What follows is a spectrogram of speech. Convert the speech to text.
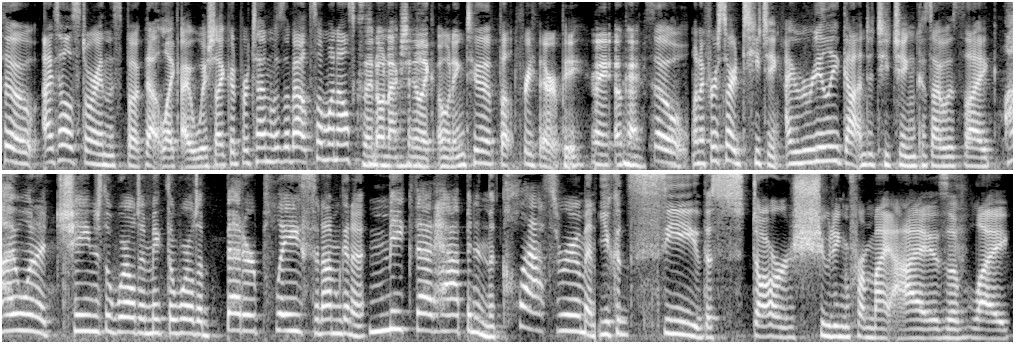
So I tell a story in this book that like I wish I could pretend was about someone else because I don't actually like owning to it, but free therapy, right? Okay. Mm-hmm. So when I first started teaching, I really got into teaching because I was like, I want to change the world and make the world a better place, and I'm gonna make that happen in the classroom. And you could see the stars shooting from my eyes of like,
